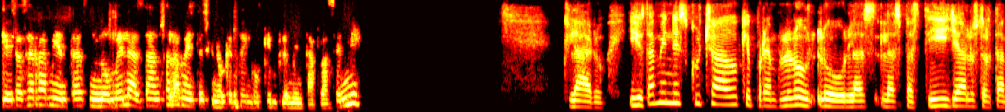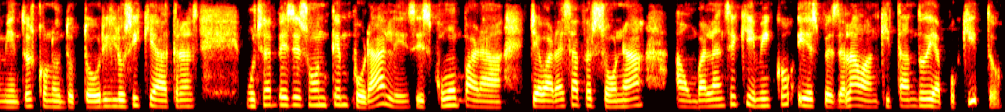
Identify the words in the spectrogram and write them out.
Y esas herramientas no me las dan solamente, sino que tengo que implementarlas en mí. Claro, y yo también he escuchado que, por ejemplo, las, las, pastillas, los tratamientos con los doctores los psiquiatras muchas veces son temporales, es como para llevar a esa persona a un balance químico y después se la van quitando de a poquito.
